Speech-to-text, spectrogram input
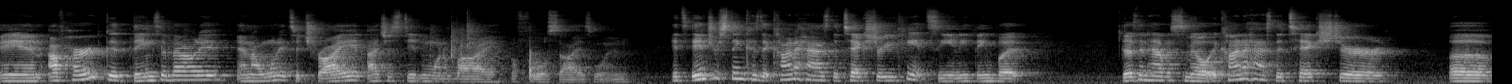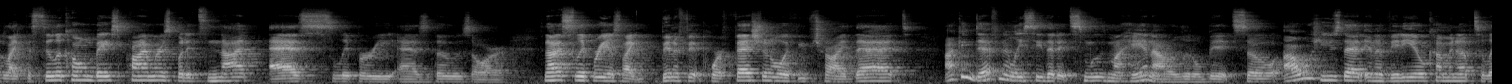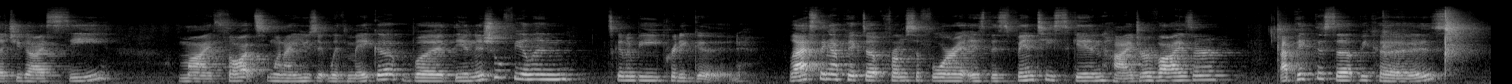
And I've heard good things about it and I wanted to try it. I just didn't want to buy a full size one. It's interesting because it kind of has the texture. You can't see anything, but doesn't have a smell. It kind of has the texture of like the silicone based primers, but it's not as slippery as those are. It's not as slippery as like Benefit POREfessional if you've tried that. I can definitely see that it smoothed my hand out a little bit. So I will use that in a video coming up to let you guys see my thoughts when I use it with makeup. But the initial feeling, it's gonna be pretty good. Last thing I picked up from Sephora is this Fenty Skin Hydra Vizor. I picked this up because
